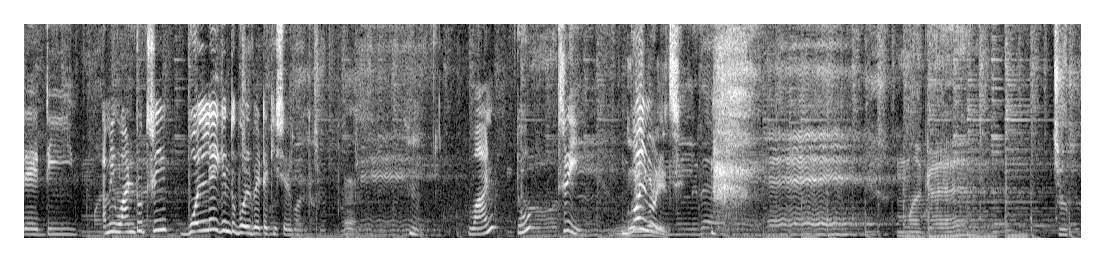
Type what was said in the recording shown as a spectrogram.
রেডি আমি ওয়ান টু থ্রি বললেই কিন্তু বলবে এটা কিসের গন্ধ। ওয়ান টু থ্রি গোলমরিচ। মগর চুপ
